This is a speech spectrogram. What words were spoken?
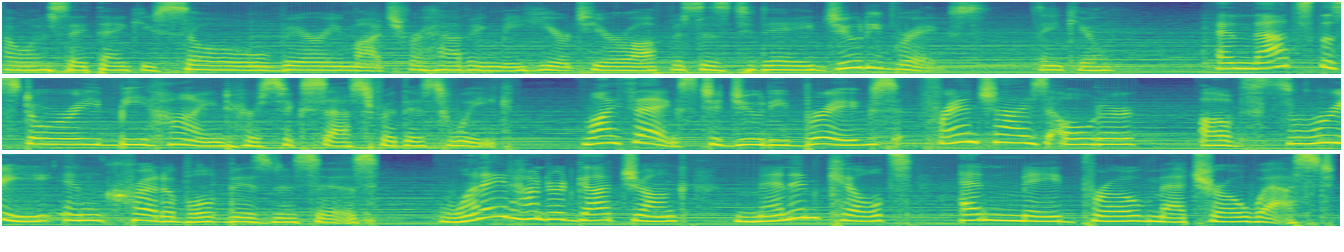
I want to say thank you so very much for having me here to your offices today, Judy Briggs. Thank you. And that's the story behind her success for this week. My thanks to Judy Briggs, franchise owner of three incredible businesses 1 800 Got Junk, Men in Kilts, and MaidPro Metro West.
